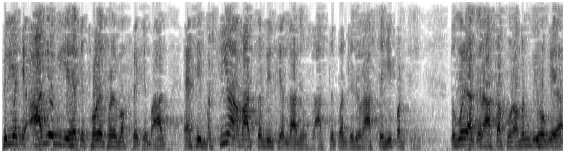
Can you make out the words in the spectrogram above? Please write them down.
پھر یہ کہ آگے بھی یہ ہے کہ تھوڑے تھوڑے وقفے کے بعد ایسی بستیاں آباد کر دی تھی اللہ نے اس راستے پر کہ جو راستے ہی پر تھیں۔ تو گویا کہ راستہ پرامن بھی ہو گیا،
